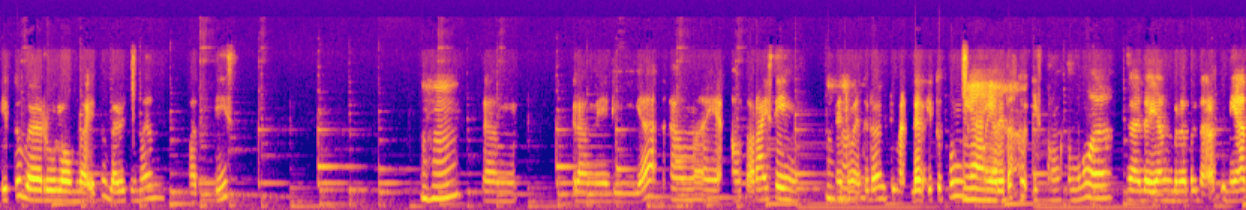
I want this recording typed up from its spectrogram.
itu baru lomba itu baru cuman Watis Mhm. dan Gramedia sama ya authorizing Mhm. Nah, cuma itu doang cuma dan itu pun Iya, mayoritas iya. tuh iseng semua nggak ada yang benar-benar aku niat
